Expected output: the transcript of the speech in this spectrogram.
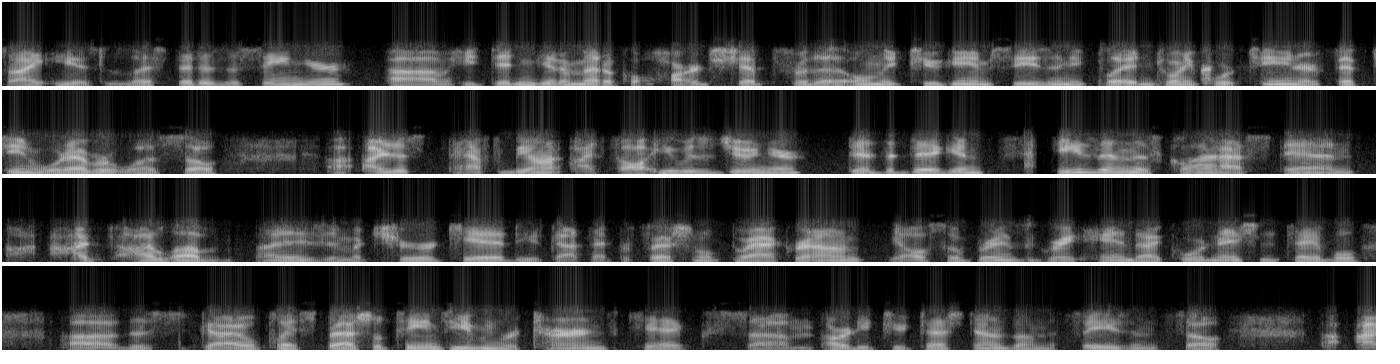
site. He is listed as a senior. Um, he didn't get a medical hardship for the only two game season he played in 2014 or 15 whatever it was. So I just have to be honest. I thought he was a junior. Did the digging. He's in this class, and I I love him. He's a mature kid. He's got that professional background. He also brings a great hand-eye coordination to table. Uh, this guy will play special teams. He even returns kicks. Um, already two touchdowns on the season. So I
